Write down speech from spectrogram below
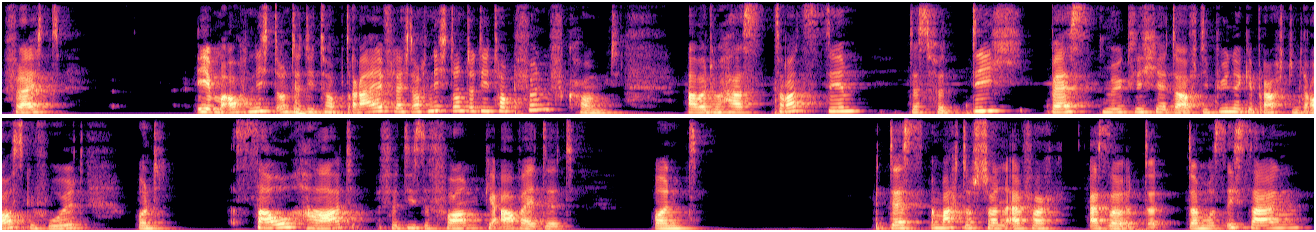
vielleicht eben auch nicht unter die Top 3, vielleicht auch nicht unter die Top 5 kommt. Aber du hast trotzdem das für dich Bestmögliche da auf die Bühne gebracht und rausgeholt und sau hart für diese Form gearbeitet. Und das macht doch schon einfach, also da, da muss ich sagen,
